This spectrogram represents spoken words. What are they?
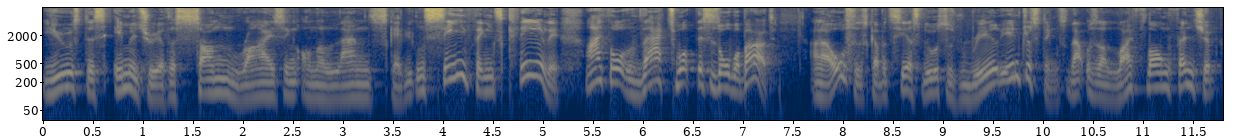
used this imagery of the sun rising on a landscape. You can see things clearly. And I thought that's what this is all about. And I also discovered C.S. Lewis was really interesting. So that was a lifelong friendship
